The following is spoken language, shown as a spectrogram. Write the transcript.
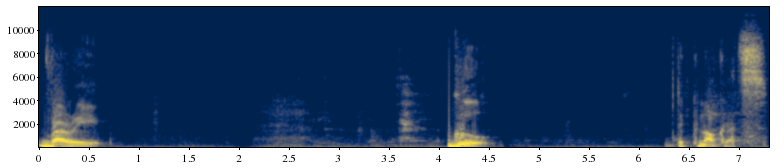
very good technocrats,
